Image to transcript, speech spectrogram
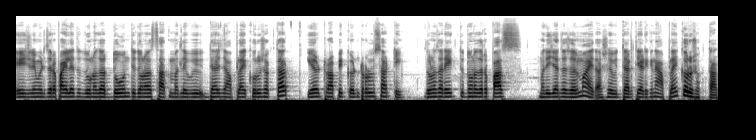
एज लिमिट जर पाहिलं तर दोन हजार दोन ते दोन हजार सातमधले विद्यार्थी अप्लाय करू शकतात. एअर ट्रॅफिक कंट्रोलसाठी दोन हजार एक ते दोन हजार पाचमध्ये ज्यांचा जन्म आहेत असे विद्यार्थी या ठिकाणी अप्लाय करू शकतात.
